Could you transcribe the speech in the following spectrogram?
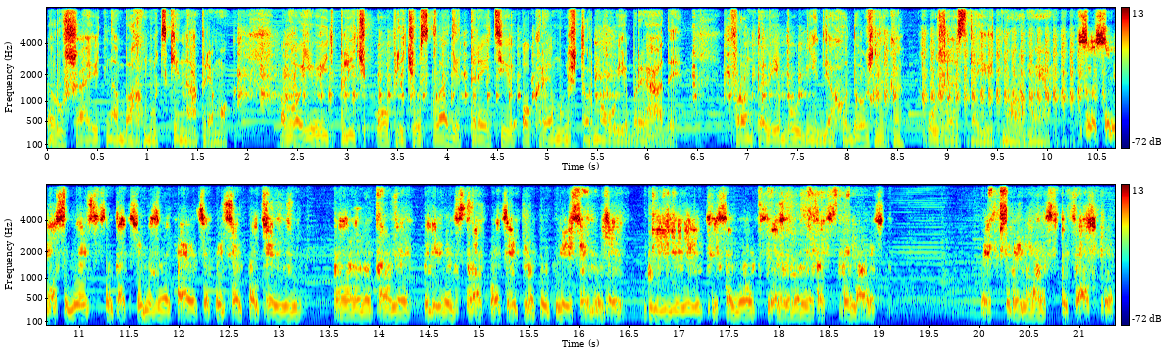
рушають на Бахмутський напрямок. Воюють пліч опліч у складі третьої окремої штурмової бригади. Фронтові будні для художника уже стають нормою. Це само собою так собі звикається, хоча потім е, напевно рівень страху цей прикуплюється буде і ті самі обстріли вони так сприймаються. Як сприймалися спочатку.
